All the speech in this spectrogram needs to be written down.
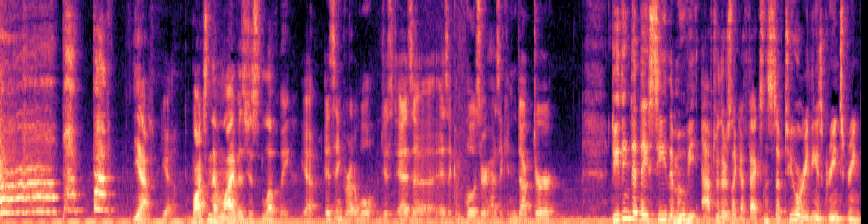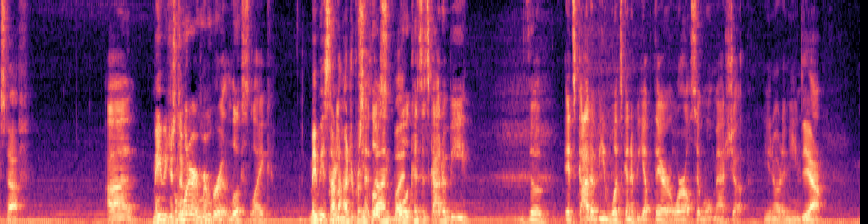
ba, ba." Yeah, Yeah. watching them live is just lovely. Yeah. It's incredible. Just as a as a composer, as a conductor. Do you think that they see the movie after there's like effects and stuff too, or do you think it's green screen stuff? Uh, Maybe just from a, what I remember, it looks like maybe it's not 100 percent close. done, but well, because it's got to be the it's got to be what's going to be up there, or else it won't match up. You know what I mean? yeah,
